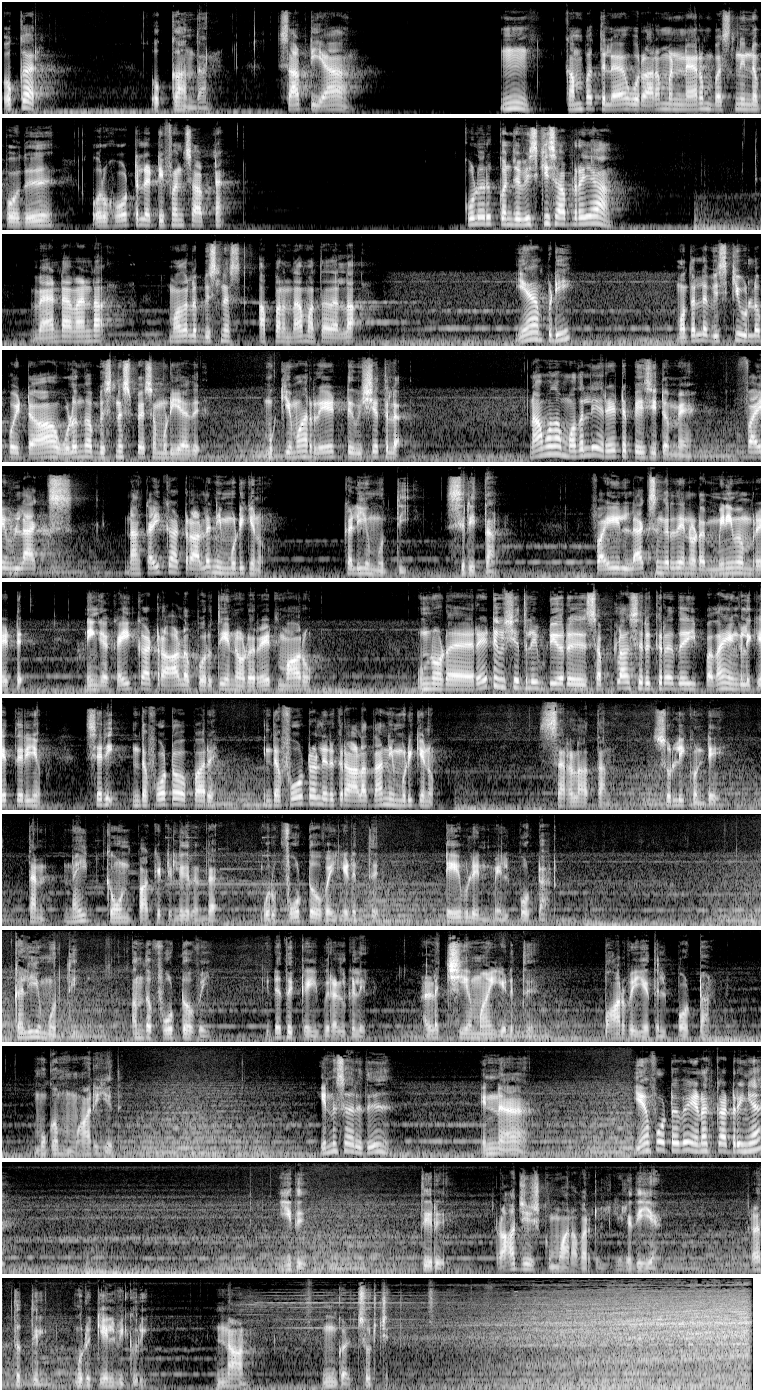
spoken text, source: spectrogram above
உக்கார் உக்காந்தான். சாப்பிட்டியா? ம் கம்பத்தில் ஒரு அரை மணி நேரம் பஸ் நின்ன போது ஒரு ஹோட்டலில் டிஃபன் சாப்பிட்டேன். குளிருக்கு கொஞ்சம் விஸ்கி சாப்பிட்றியா? வேண்டாம் வேண்டாம் முதல்ல பிஸ்னஸ் அப்புறம்தான் மற்றதெல்லாம் ஏன் அப்படி? முதல்ல விஸ்கி உள்ளே போயிட்டா ஒழுங்காக பிஸ்னஸ் பேச முடியாது. முக்கியமாக ரேட்டு விஷயத்தில். நாம் தான் முதல்ல ரேட்டை பேசிட்டோமே. ஃபைவ் லேக்ஸ் நான் கை காட்டுறால நீ முடிக்கணும். கலியமூர்த்தி சிரித்தான். ஃபைவ் லேக்ஸுங்கிறது என்னோடய மினிமம் ரேட்டு நீங்கள் கை காட்டுற ஆளை பொறுத்து என்னோடய ரேட் மாறும். உன்னோட ரேட்டு விஷயத்தில் இப்படி ஒரு சப் கிளாஸ் இருக்கிறது இப்போ தான் எங்களுக்கே தெரியும். சரி இந்த ஃபோட்டோவை பாரு. இந்த ஃபோட்டோவில் இருக்கிற ஆளை தான் நீ முடிக்கணும். சரளா தான் சொல்லிக்கொண்டே தன் நைட் கவுன் பாக்கெட்டில் இருந்த ஒரு ஃபோட்டோவை எடுத்து டேபிளின் மேல் போட்டார். கலியமூர்த்தி அந்த ஃபோட்டோவை இடது கை விரல்களில் அலட்சியமாய் எடுத்து பார்வையதில் போட்டான். முகம் மாறியது. என்ன சார் இது? என்ன? என் ஃபோட்டோவே எனக்கு காட்டுறீங்க? இது திரு ராஜேஷ்குமார் அவர்கள் எழுதிய ரத்தத்தில் ஒரு கேள்விக்குறி. நான் உங்கள் சுர்ஜித்.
